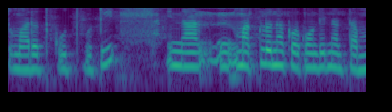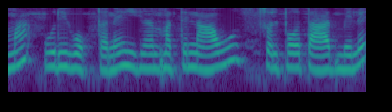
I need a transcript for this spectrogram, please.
ಸುಮಾರು ಹೊತ್ತು ಕೂತ್ಬಿಟ್ಟು ಇನ್ನು ಮಕ್ಕಳನ್ನ ಕರ್ಕೊಂಡು ನನ್ನ ತಮ್ಮ ಊರಿಗೆ ಹೋಗ್ತಾನೆ. ಈಗ ಮತ್ತು ನಾವು ಸ್ವಲ್ಪ ಹೊತ್ತು ಆದಮೇಲೆ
